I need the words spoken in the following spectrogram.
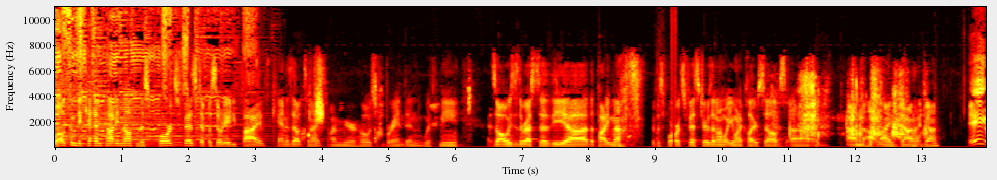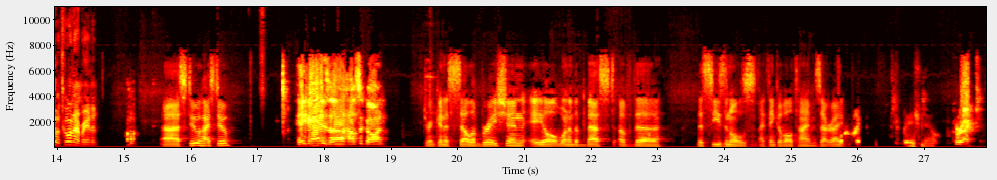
Welcome to Ken Potty Mouth and the Sports Fist, episode 85. Ken is out tonight, so I'm your host, Brandon. With me, as always, is the rest of the uh, the Potty Mouth with the Sports Fisters. I don't know what you want to call yourselves. Uh, on the hotline, John. Hi, John. Hey, what's going on, Brandon? Uh, Stu. Hi, Stu. Hey guys, uh, how's it going? Drinking a Celebration Ale, one of the best of the the seasonals, I think, of all time. Is that right? Celebration ale. Correct.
